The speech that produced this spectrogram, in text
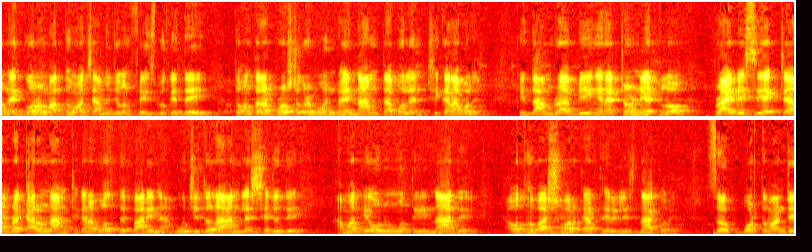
অনেক গণমাধ্যম আছে, আমি যখন ফেসবুকে দেই, তখন তারা প্রশ্ন করে, মোহন ভাই, নামটা বলেন, ঠিকানা বলেন। কিন্তু আমরা being an attorney at law privacy অ্যাক্টে আমরা কারও নাম, ঠিকানা বলতে পারি না। উচিত না আনলেস সে যদি আমাকে অনুমতি না দেয়, অথবা সরকার থেকে রিলিজ না করে। সো বর্তমান যে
